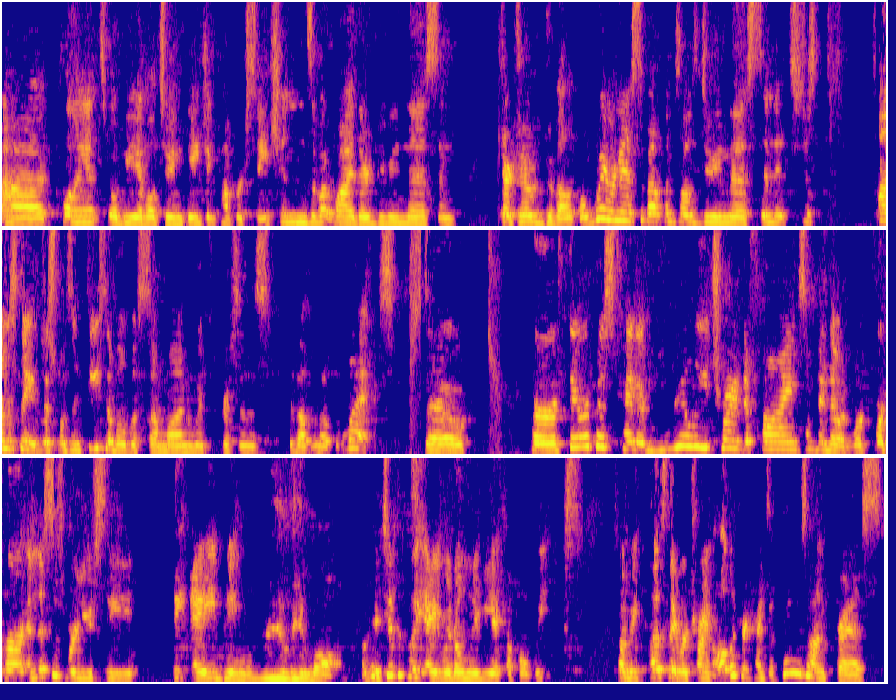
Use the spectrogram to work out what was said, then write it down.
uh, clients will be able to engage in conversations about why they're doing this and start to develop awareness about themselves doing this. And it's just, honestly, it just wasn't feasible with someone with Chris's developmental delays. So her therapist kind of really tried to find something that would work for her. And this is where you see the A being really long. Okay, typically A would only be a couple weeks. So because they were trying all different kinds of things on Chris,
